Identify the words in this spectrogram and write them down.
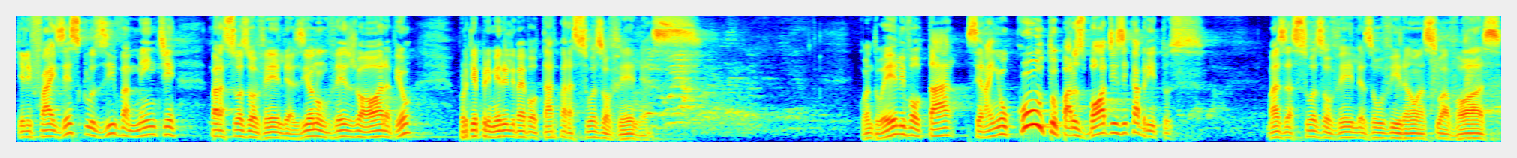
que ele faz exclusivamente para suas ovelhas, e eu não vejo a hora, viu? Porque primeiro ele vai voltar para as suas ovelhas. Quando ele voltar, será em oculto para os bodes e cabritos, mas as suas ovelhas ouvirão a sua voz,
